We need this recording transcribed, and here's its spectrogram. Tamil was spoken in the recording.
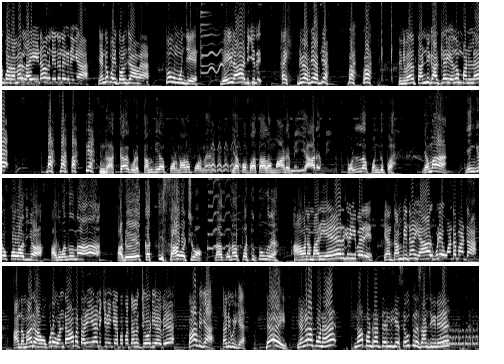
ஸ்கூலுக்கு போற மாதிரி லைனா வந்து நின்று நிக்கிறீங்க. எங்க போய் தொலைஞ்சான் அவன்? தூங்கு மூஞ்சி. வெயிலா அடிக்குது. ஹை இப்படி அப்படியே அப்படியே வா வா. நீங்க வேற தண்ணி காட்டல எதுவும் பண்ணல. வா வா வா இப்படி வா. இந்த அக்கா கூட தம்பியா பிறந்தாலும் பிறந்தேன். எப்ப பார்த்தாலும் மாடை மெய் ஆடை மெய்ன்னு தொல்லை பண்ணுப்பா ஏம்மா எங்கேயோ போவாதீங்க. அது வந்ததுன்னா அப்படியே கத்தி சாவச்சிரும் நான் கொண்டா பட்டு தூங்குறேன். அவன மாதிரியே இருக்கிறீங்க பாரு. என் தம்பி தான் யாரு கூட ஒண்ட மாட்டான். அந்த மாதிரி அவங்க கூட ஒண்டாம தனியா நிக்கிறீங்க. எப்ப பார்த்தாலும் ஜோடியாவே. வா அப்படிக்கா தண்ணி குடிக்க. டேய் எங்கடா போன? என்ன பண்றான்னு தெரியலையே செவுத்துல சாஞ்சிக்கின்னு.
